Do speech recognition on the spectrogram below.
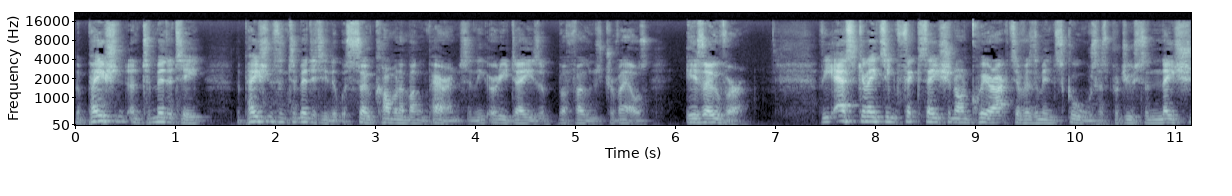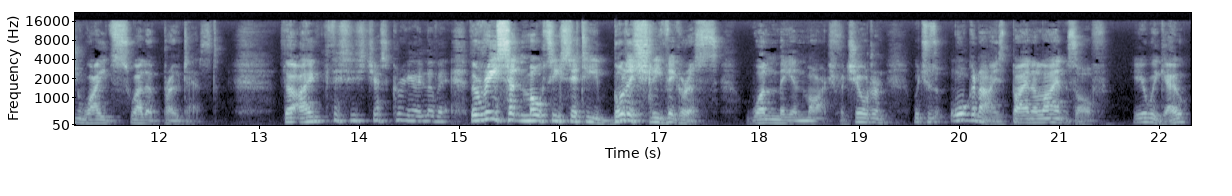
The patient and timidity the patience and timidity that was so common among parents in the early days of Buffone's travails is over. The escalating fixation on queer activism in schools has produced a nationwide swell of protest. The, I, this is just great, I love it. The recent multi city, bullishly vigorous 1 million March for Children, which was organised by an alliance of, here we go,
